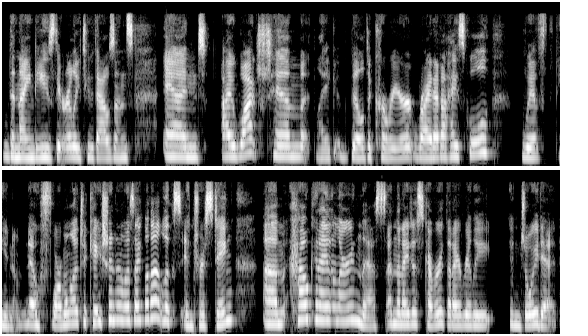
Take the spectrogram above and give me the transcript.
the 90s, the early 2000s. And I watched him like build a career right out of high school with, you know, no formal education. I was like, well, that looks interesting. Um, how can I learn this? And then I discovered that I really enjoyed it.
